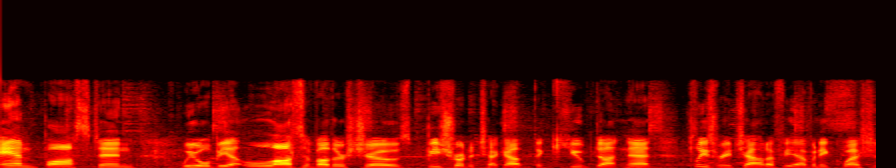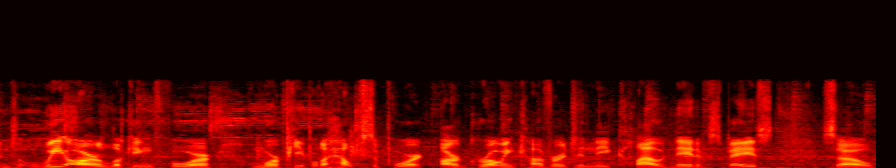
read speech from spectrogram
and Boston. We will be at lots of other shows. Be sure to check out thecube.net. Please reach out if you have any questions. We are looking for more people to help support our growing coverage in the cloud native space. So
